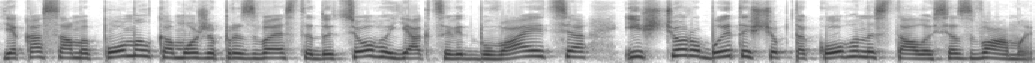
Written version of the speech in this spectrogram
яка саме помилка може призвести до цього, як це відбувається, і що робити, щоб такого не сталося з вами.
